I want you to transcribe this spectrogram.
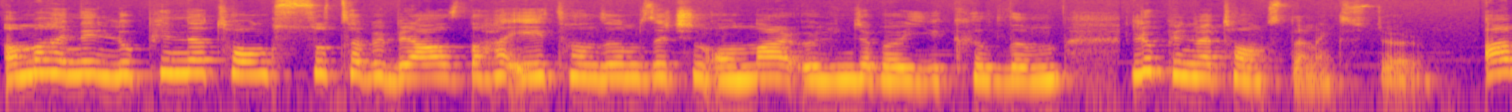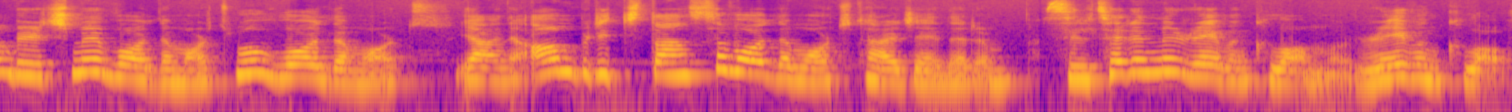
Ama hani Lupin'le Tonks'u tabii biraz daha iyi tanıdığımız için onlar ölünce böyle yıkıldım. Lupin ve Tonks demek istiyorum. Umbridge mi Voldemort mu? Voldemort. Yani Umbridge'dense Voldemort'u tercih ederim. Slytherin mi Ravenclaw mu? Ravenclaw.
